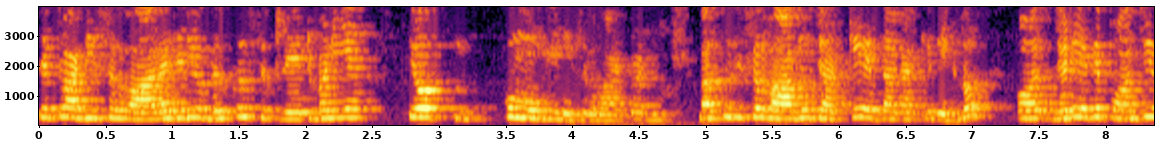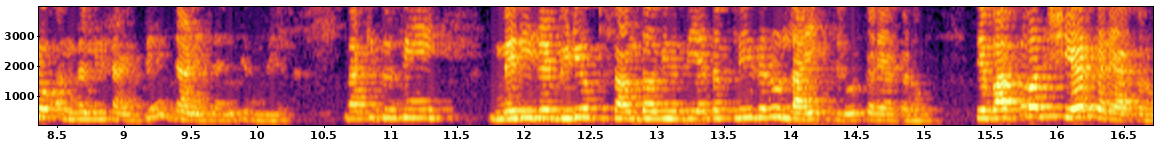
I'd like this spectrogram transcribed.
ਤੇ ਤੁਹਾਡੀ ਸਲਵਾਰ ਹੈ ਜਿਹੜੀ ਉਹ ਬਿਲਕੁਲ ਸਟ੍ਰੇਟ ਬਣੀ ਹੈ ਤੇ ਉਹ ਘੁੰਮੂਗੀ ਨਹੀਂ ਸਲਵਾਰ ਤੁਹਾਡੀ। ਬਸ ਤੁਸੀਂ ਸਲਵਾਰ ਨੂੰ ਚੱਕ ਕੇ ਇਦਾਂ ਕਰਕੇ ਦੇਖ ਲਓ, ਔਰ ਜਿਹੜੇ ਇਹਦੇ ਪਹੁੰਚੇ ਉਹ ਅੰਦਰਲੀ ਸਾਈਡ ਤੇ ਜਾਣੇ ਚਾਹੀਦੇ ਹੁੰਦੇ ਆ। ਬਾਕੀ ਤੁਸੀਂ ਮੇਰੀ ਜੇ ਵੀਡੀਓ ਪਸੰਦ ਆਉਂਦੀ ਹੁੰਦੀ ਹੈ ਤਾਂ ਪਲੀਜ਼ ਇਹਨੂੰ ਲਾਈਕ ਜ਼ਰੂਰ ਕਰਿਆ ਕਰੋ। ਤੇ ਵੱਧ ਤੋਂ ਵੱਧ ਸ਼ੇਅਰ ਕਰਿਆ ਕਰੋ।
